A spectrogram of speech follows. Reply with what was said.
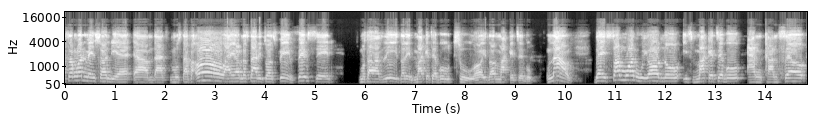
someone mentioned here um that Mustafa. Oh, I understand. It was Faith. Faith said Mustafa Ali is not a marketable tool or is not marketable. Now, there is someone we all know is marketable and can sell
